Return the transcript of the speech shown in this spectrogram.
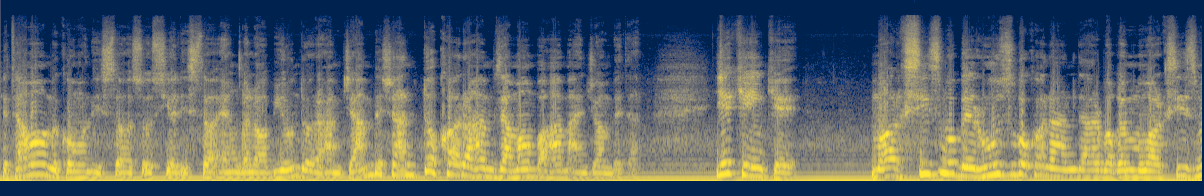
که تمام کمونیستا سوسیالیستا انقلابیون دور هم جمع بشن دو کار رو همزمان با هم انجام بدن. یکی اینکه مارکسیزم رو به روز بکنن در واقع مارکسیزم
